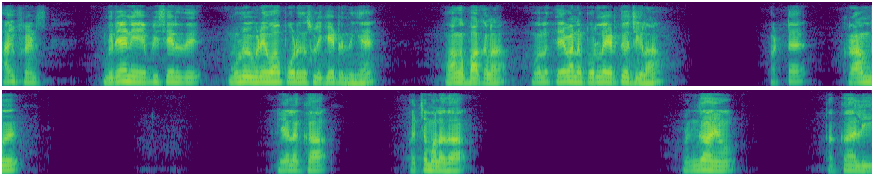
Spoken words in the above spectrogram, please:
ஹாய் ஃப்ரெண்ட்ஸ் பிரியாணி எப்படி செய்கிறது முழு விடைவாக போடுங்க சொல்லி கேட்டிருந்தீங்க. வாங்க பார்க்கலாம். முதல்ல தேவையான பொருளை எடுத்து வச்சுக்கலாம். பட்டை கிராம்பு ஏலக்காய் பச்சை மிளகா வெங்காயம் தக்காளி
